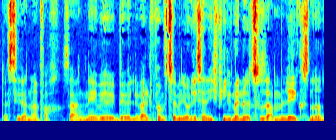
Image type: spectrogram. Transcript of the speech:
Dass die dann einfach sagen, nee, wir, wir, weil 15 Millionen ist ja nicht viel, wenn du jetzt zusammenlegst. Ne?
